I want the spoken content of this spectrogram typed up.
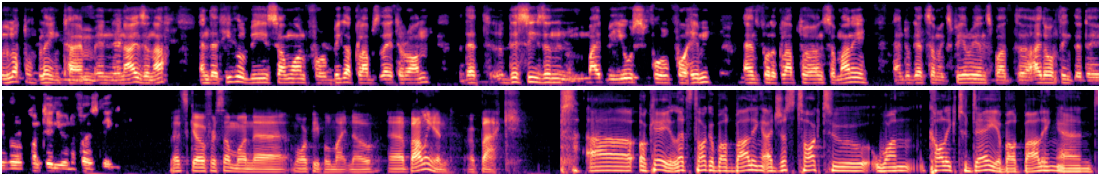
a lot of playing time in, in Eisenach, and that he will be someone for bigger clubs later on. That this season might be useful for him and for the club to earn some money and to get some experience. But uh, I don't think that they will continue in the first league. Let's go for someone uh, more people might know. Uh, Balingen are back. Uh, okay, let's talk about Baling. I just talked to one colleague today about Baling, and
